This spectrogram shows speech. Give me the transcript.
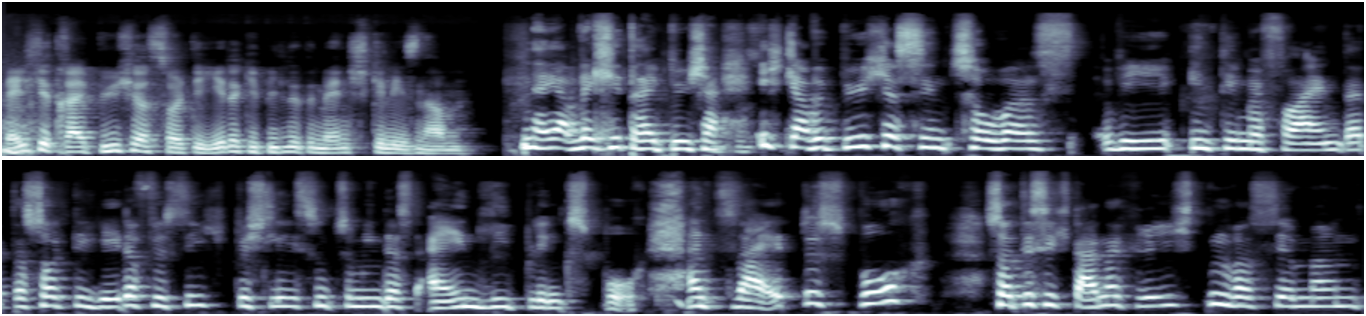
Welche drei Bücher sollte jeder gebildete Mensch gelesen haben? Naja, welche drei Bücher? Ich glaube, Bücher sind sowas wie intime Freunde. Da sollte jeder für sich beschließen, zumindest ein Lieblingsbuch. Ein zweites Buch sollte sich danach richten, was jemand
